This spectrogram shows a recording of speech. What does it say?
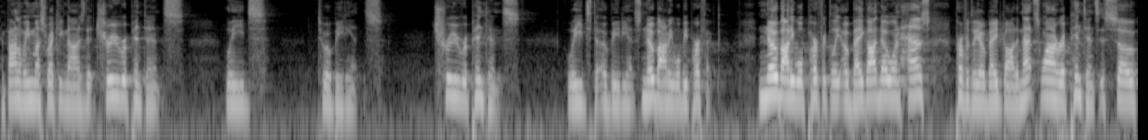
And finally, we must recognize that true repentance leads to obedience. True repentance leads to obedience. Nobody will be perfect. Nobody will perfectly obey God. No one has perfectly obeyed God. And that's why repentance is so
